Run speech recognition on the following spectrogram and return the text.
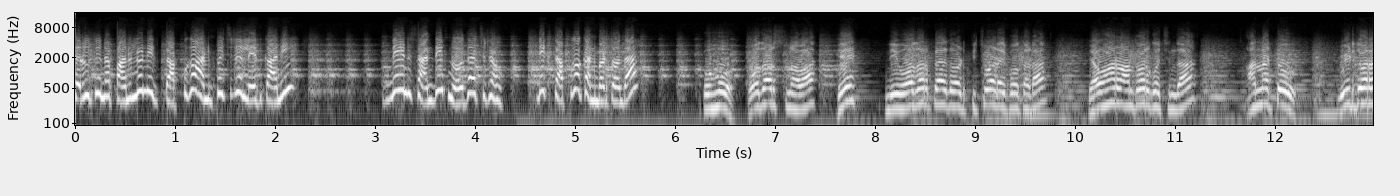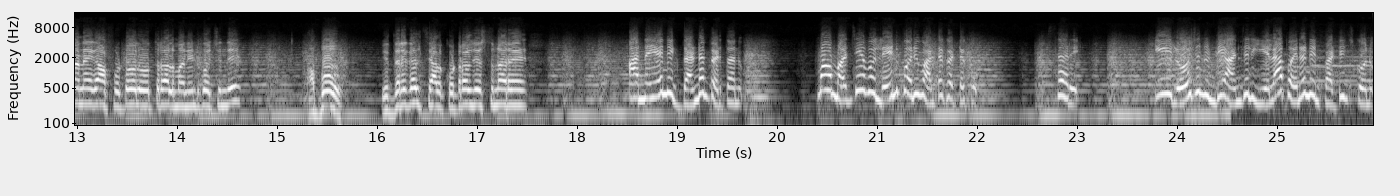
జరుగుతున్న పనులు నీకు తప్పుగా అనిపించడం లేదు కానీ నేను సందీప్ ఓదార్చడం నీకు తప్పుగా కనబడుతోందా? ఓహో ఓదార్స్తున్నావా? ఏ నీ ఓదార్పు పేద వాడు పిచ్చివాడైపోతాడా వ్యవహారం అంతవరకు వచ్చిందా? అన్నట్టు వీడి ద్వారానేగా ఫోటోలు ఉత్తరాలు మన ఇంటికి వచ్చింది? అబ్బో ఇద్దరు కలిసి చాలా కుట్రలు చేస్తున్నారే. అన్నయ్య నీకు దండం పెడతాను. మా మధ్య ఏవో లేనిపోని వంటగట్టకు సరే ఈ రోజు నుండి అంజలి ఎలా పోయినా నేను పట్టించుకోను.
